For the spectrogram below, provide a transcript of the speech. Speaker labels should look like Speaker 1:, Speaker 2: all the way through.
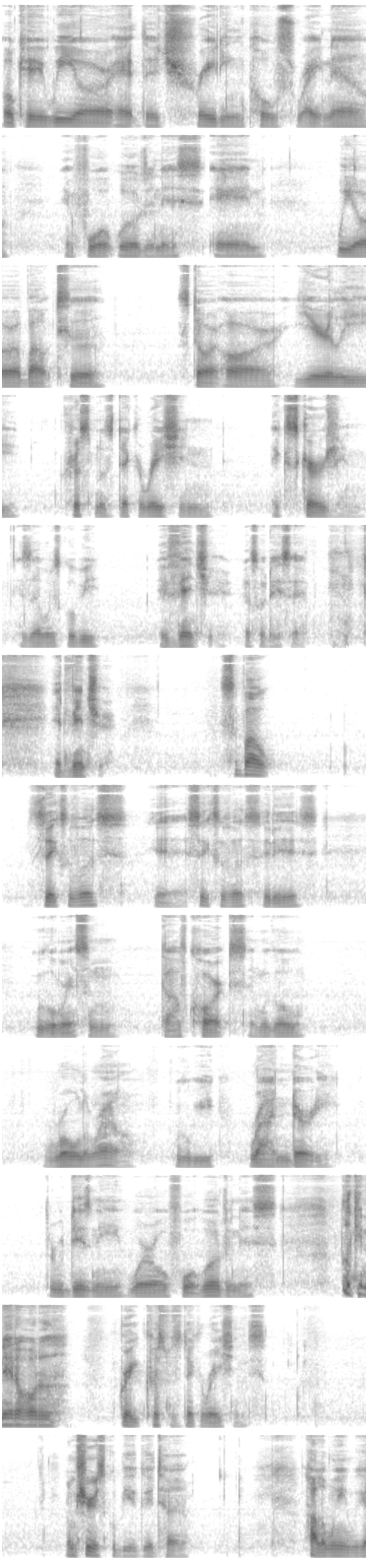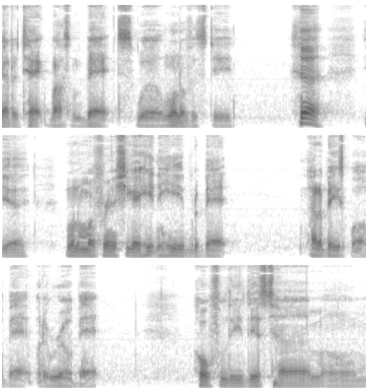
Speaker 1: Okay, we are at the trading post right now in Fort Wilderness, and we are about to start our yearly Christmas decoration excursion. Is that what it's going to be? Adventure. That's what they said. Adventure. It's about six of us. Yeah, six of us it is. We will rent some golf carts and we'll go roll around. We'll be riding dirty through Disney World Fort Wilderness, looking at all the great Christmas decorations. I'm sure it's gonna be a good time. Halloween, we got attacked by some bats. Well, one of us did. Huh, yeah, one of my friends, she got hit in the head with a bat. Not a baseball bat, but a real bat. Hopefully this time um,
